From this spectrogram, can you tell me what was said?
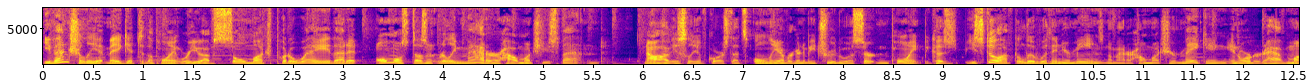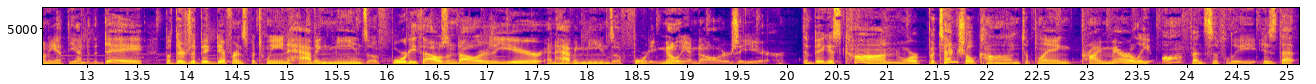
Eventually, it may get to the point where you have so much put away that it almost doesn't really matter how much you spend. Now, obviously, of course, that's only ever going to be true to a certain point because you still have to live within your means no matter how much you're making in order to have money at the end of the day. But there's a big difference between having means of $40,000 a year and having means of $40 million a year. The biggest con, or potential con, to playing primarily offensively is that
